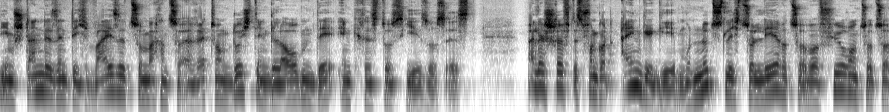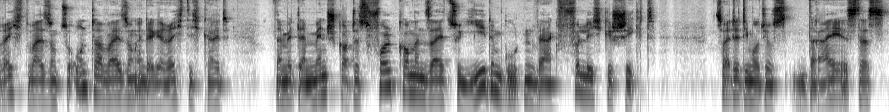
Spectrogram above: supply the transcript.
die imstande sind, dich weise zu machen zur Errettung durch den Glauben, der in Christus Jesus ist. Alle Schrift ist von Gott eingegeben und nützlich zur Lehre, zur Überführung, zur Zurechtweisung, zur Unterweisung in der Gerechtigkeit, damit der Mensch Gottes vollkommen sei, zu jedem guten Werk völlig geschickt. 2. Timotheus 3 ist das,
